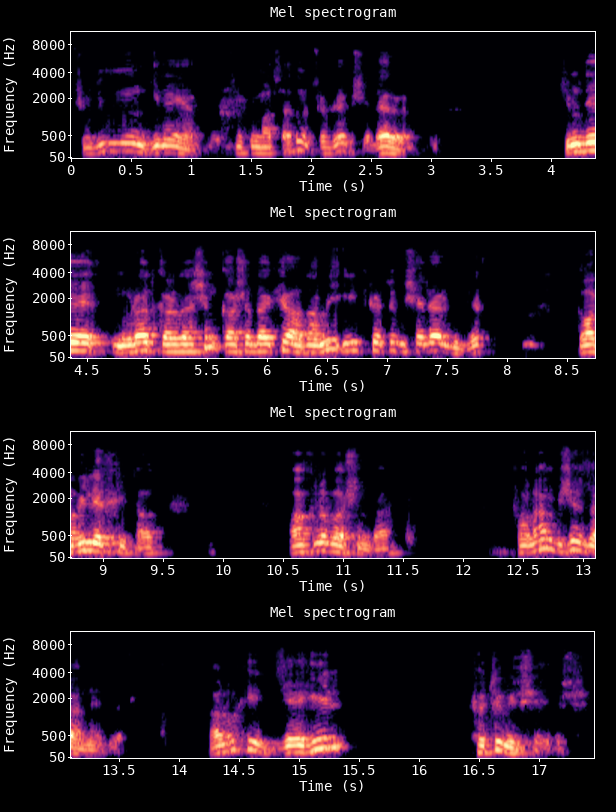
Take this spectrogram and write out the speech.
Üçüncü gün yine yapıyor. Çünkü masada çocuğa bir şeyler öğretiyor. Şimdi Murat kardeşim karşıdaki adamı iyi kötü bir şeyler bilir. Kabile hitap, aklı başında falan bir şey zannediyor. Halbuki cehil kötü bir şeydir.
